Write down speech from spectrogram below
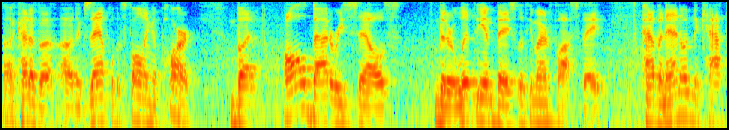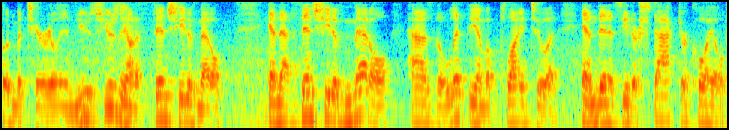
a kind of a, an example that's falling apart, but all battery cells that are lithium based, lithium iron phosphate, have an anode and a cathode material and used usually on a thin sheet of metal. And that thin sheet of metal has the lithium applied to it, and then it's either stacked or coiled.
